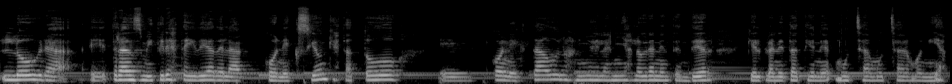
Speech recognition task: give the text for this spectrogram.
logra eh, transmitir esta idea de la conexión, que está todo eh, conectado, los niños y las niñas logran entender que el planeta tiene mucha, mucha armonía.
